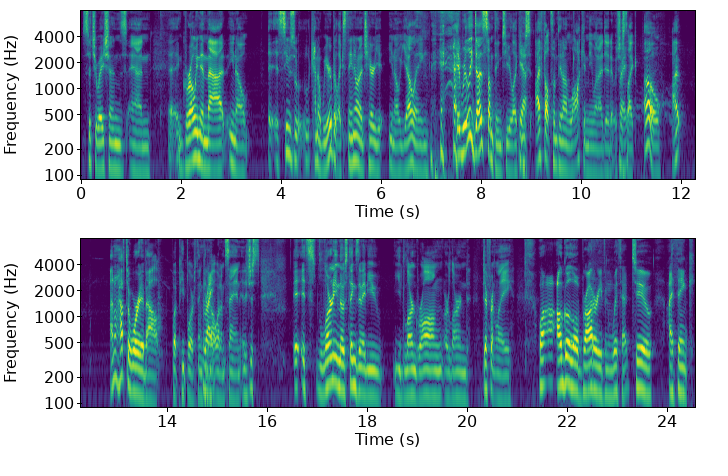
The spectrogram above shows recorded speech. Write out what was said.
situations and, and growing in that. You know, it, it seems kind of weird, but like standing on a chair, you, you know, yelling, it really does something to you. Like you Yeah. s I felt something unlock in me when I did it. It was just Right. like, oh, I I don't have to worry about what people are thinking Right. about what I'm saying. And it just it's learning those things that maybe you you'd learned wrong or learned differently. Well, I'll go a little broader even with that too. I think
